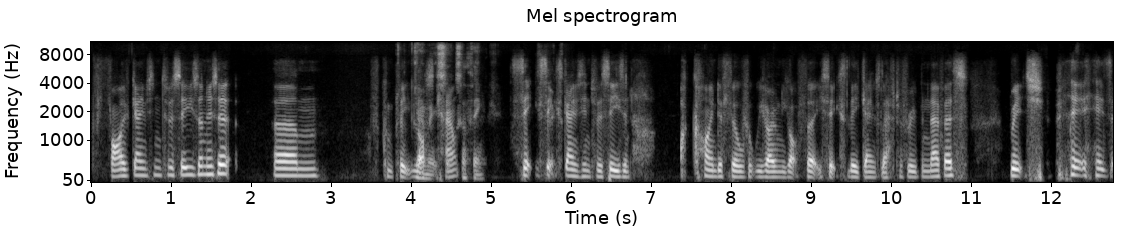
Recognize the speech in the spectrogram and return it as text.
five games into the season is it um i've completely Yeah, lost mate, count six, I think. six six games into the season i kind of feel that we've only got 36 league games left of ruben neves which is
